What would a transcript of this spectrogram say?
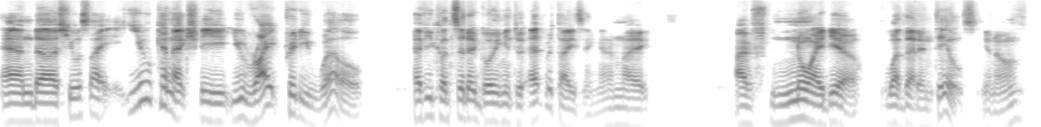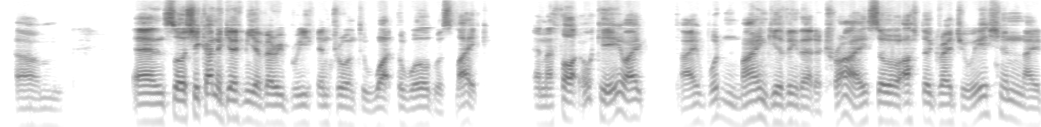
And uh, she was like, "You can actually you write pretty well. Have you considered going into advertising?" And I'm like, "I've no idea what that entails," you know. Um, and so she kind of gave me a very brief intro into what the world was like. And I thought, okay, I I wouldn't mind giving that a try. So after graduation, I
